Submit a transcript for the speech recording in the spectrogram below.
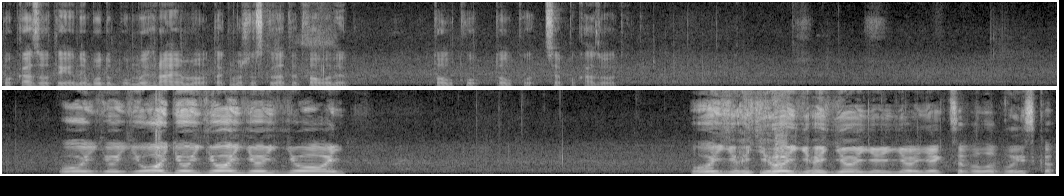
показувати я не буду, бо ми граємо, так можна сказати, 2 в 1. Толку, толку це показувати. Ой-ой-ой-ой-ой-ой-ой! Ой-ой-ой-ой-ой-ой-ой, як це було близько.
